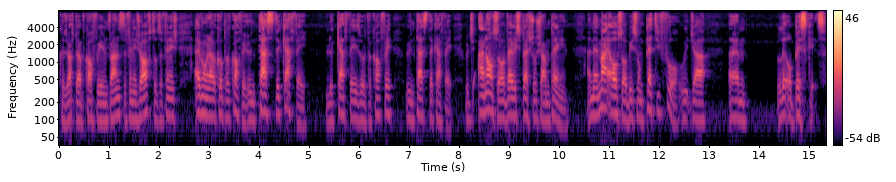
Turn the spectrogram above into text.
because you have to have coffee in France to finish off. So to finish, everyone would have a cup of coffee, une tasse de café. Le café is word for coffee, une tasse de café, which and also a very special champagne. And there might also be some petit four, which are um, little biscuits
